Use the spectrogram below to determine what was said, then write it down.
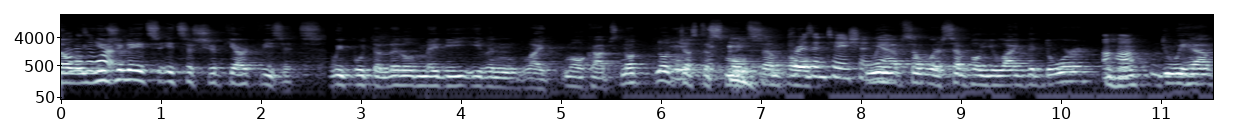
No, does it work? usually it's it's a shipyard visit. We put a little, maybe even like mock-ups, not not just a small sample. Presentation, We yeah. have somewhere sample. You like the door? Uh-huh. Do we have?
